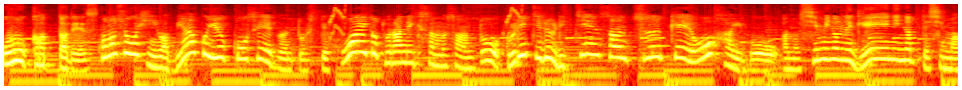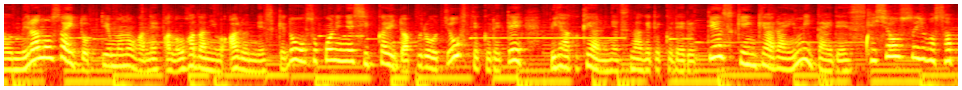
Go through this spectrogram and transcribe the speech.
多かったです。この商品は美白有効成分としてホワイトトラネキサム酸とグリチルリチン酸 2K k を配合あのシミのね原因になってしまうメラノサイトっていうものがねあのお肌にはあるんですけどそこにねしっかりとアプローチをしてくれて美白ケアにねつなげてくれるっていうスキンケアラインみたいです。化粧水はさっ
